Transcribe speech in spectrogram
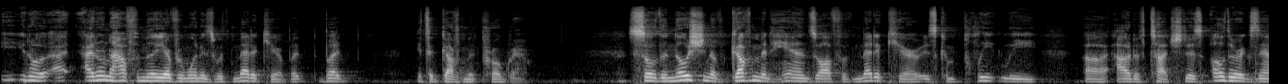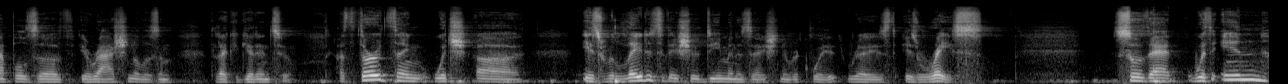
you know, I, I don't know how familiar everyone is with Medicare, but, but it's a government program. So the notion of government hands off of Medicare is completely uh, out of touch. There's other examples of irrationalism that I could get into. A third thing which uh, is related to the issue of demonization that raised is race. So that within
